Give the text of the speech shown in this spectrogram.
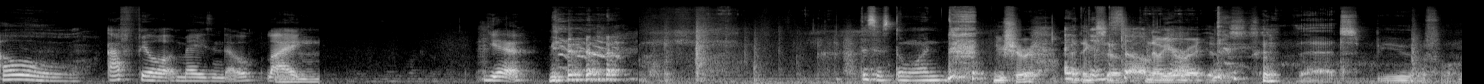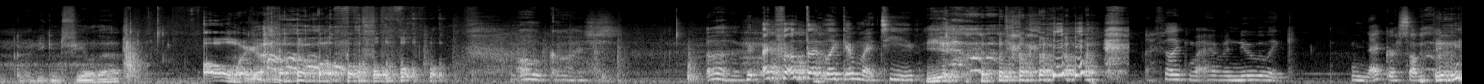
Oh, I feel amazing though. Like, mm-hmm. yeah. this is the one. You sure? I, think so, No, you're right. It is. That's beautiful. Good. You can feel that. Oh my god. oh gosh. Ugh, I felt that like in my teeth. yeah. I feel like I have a new like neck or something.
